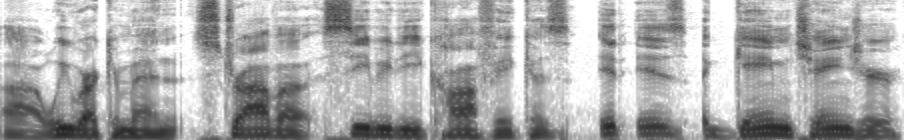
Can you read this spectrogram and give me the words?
uh, we recommend Strava CBD coffee because it is a game changer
